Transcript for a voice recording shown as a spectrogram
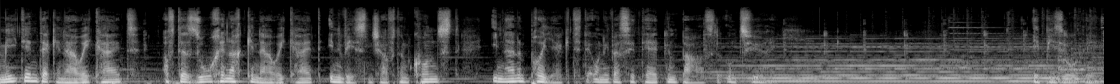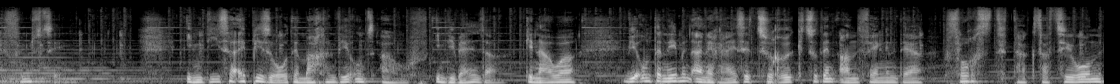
Medien der Genauigkeit auf der Suche nach Genauigkeit in Wissenschaft und Kunst in einem Projekt der Universitäten Basel und Zürich. Episode 15 in dieser Episode machen wir uns auf in die Wälder. Genauer, wir unternehmen eine Reise zurück zu den Anfängen der Forsttaxation,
